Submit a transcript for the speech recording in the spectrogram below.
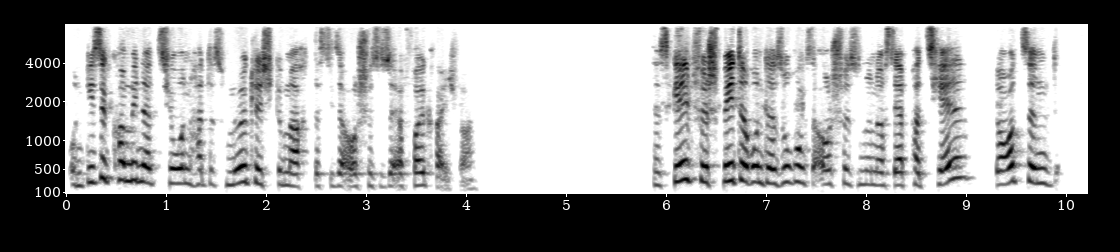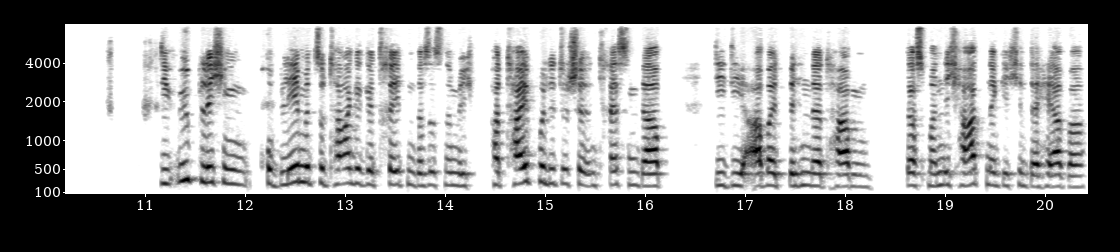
Und diese Kombination hat es möglich gemacht, dass diese Ausschüsse so erfolgreich waren. Das gilt für spätere Untersuchungsausschüsse nur noch sehr partiell. Dort sind die üblichen Probleme zutage getreten, dass es nämlich parteipolitische Interessen gab, die die Arbeit behindert haben, dass man nicht hartnäckig hinterher war,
